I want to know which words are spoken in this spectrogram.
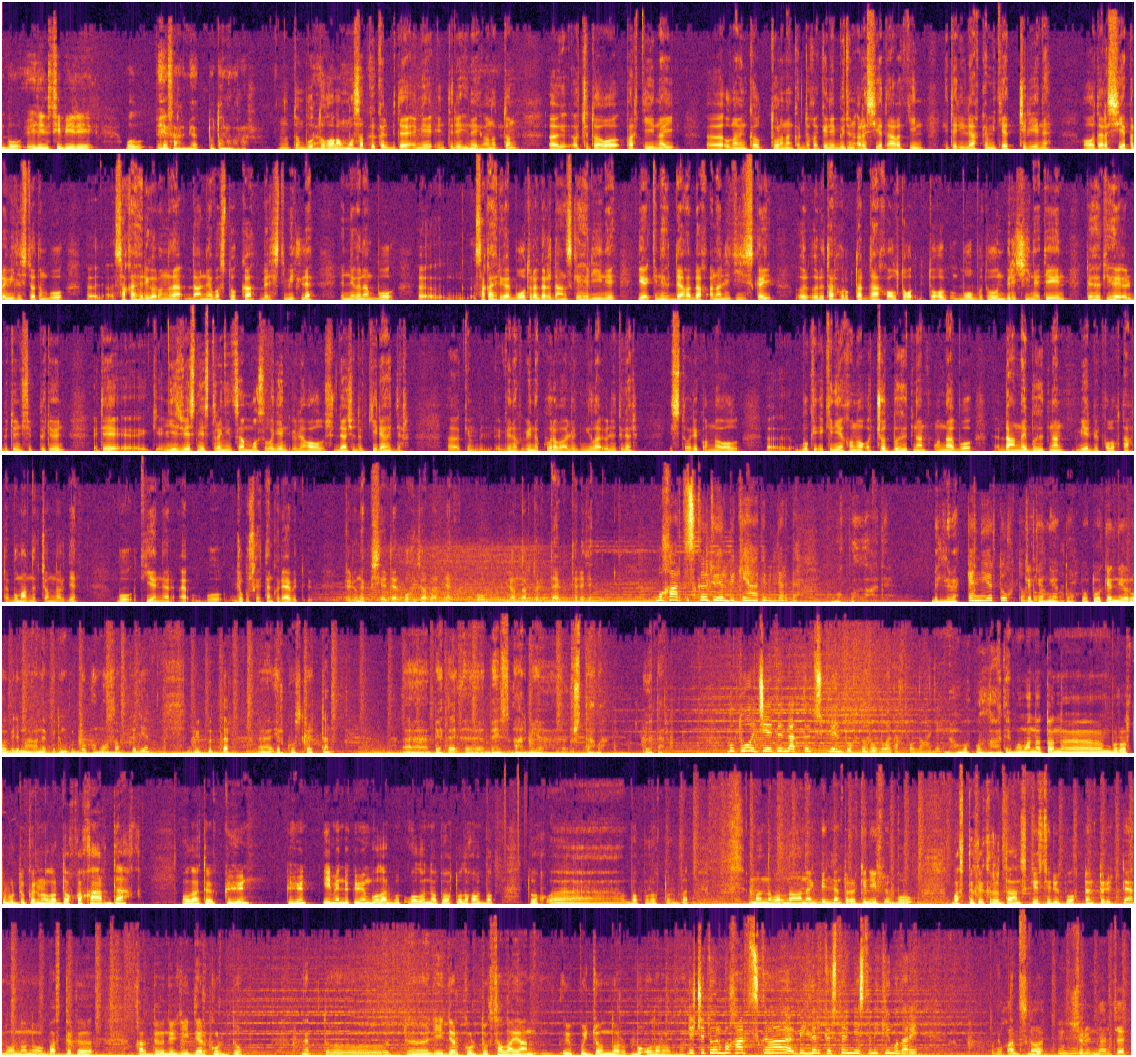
бу Илин Сибири ол бэхэс армия тутан олорор. Онуттан бу тога аммосапка калбите эми интерехине, онуттан очотого партийнай ылнаменкал туранан кырдыка кене бүтүн Россиятагы кийин хитерилах комитет члене. Ота Россия правительствотун бу Сака Херигоронна Дальний Востокка берестибитле. Эннегенен бу Сака Херигор Ботра гражданский херини кене хүрдәгы бак аналитической ырытар хуруктардах ол тога болбутун причинетин, төһө киһе өлбүтүн сүппүтүн, эти неизвестные страницы Амосова ден үләгә ол сүрдәшүдүк кирәһдер. Винокурова Людмила үлетүгәр историк, онна ол бу кине хоно отчет быгытнан, онна бу данный быгытнан берби полуктахта, бу маннык жоннор ден, бу тиеннер, бу жокускайттан көрәбит өлүңө писердер бу хыжалар ден, бу жоннор төрүттәбиттер ден. Бу хартыска түһербик кихаты билдерде. Хук боллады. Беллебе. Кеннер тухту. Кекенер тохто. То кенер ол билим маганы бүтүн курдук омосапка диен. Үпүттер Иркутскайттан. Бете бес армия штабы өтер. Бу туо жетин атты түспүден тухту рулду батак боллага Хук боллады. Маманатон просто бурду көрүн олар докка кардак. Олар күн күн именно күн болар бу ол онда тоқ толаган бап тоқ вопрос турбат манна болнагана билден турар кени бу бастыкы гражданский сери тоқтан төрүттен оны ну бастыкы кардыгыны лидер курдук лидер курдук салаян ыпы жоннор бу олар олла Жечетөр бу хартыска биллер көстер местини ким олары? Бу хатыска сүрүннән те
